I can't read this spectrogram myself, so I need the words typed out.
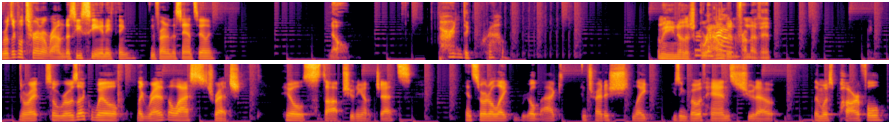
Rosic will turn around. Does he see anything in front of the sand sailor? no Burn the ground. I mean, you know, there's Burn the ground in front of it. All right. So Rosic will, like, right at the last stretch, he'll stop shooting out jets and sort of like reel back and try to, sh- like, using both hands, shoot out the most powerful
